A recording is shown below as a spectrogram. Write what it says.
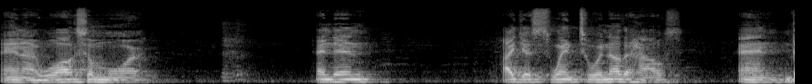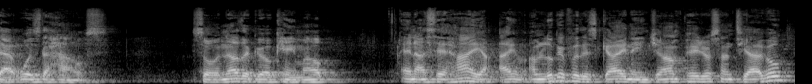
and I walked some more, and then I just went to another house, and that was the house. So another girl came up, and I said, Hi, I, am looking for this guy named John Pedro Santiago.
